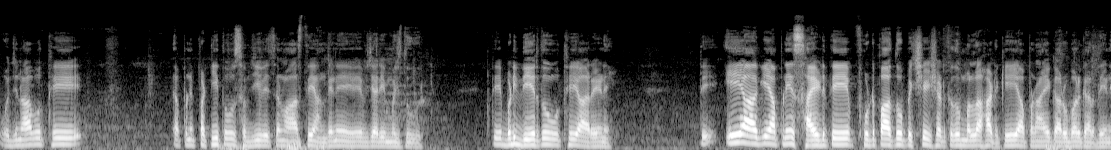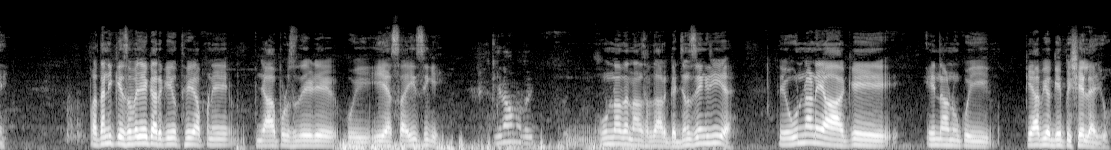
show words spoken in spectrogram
ਉਹ ਜਨਾਬ ਉੱਥੇ ਆਪਣੇ ਪੱਟੀ ਤੋਂ ਸਬਜ਼ੀ ਵੇਚਣ ਵਾਸਤੇ ਆਉਂਦੇ ਨੇ ਇਹ ਵਿਚਾਰੇ ਮਜ਼ਦੂਰ। ਤੇ ਬੜੀ ਦੇਰ ਤੋਂ ਉੱਥੇ ਆ ਰਹੇ ਨੇ। ਤੇ ਇਹ ਆ ਕੇ ਆਪਣੇ ਸਾਈਡ ਤੇ ਫੁੱਟਪਾਥ ਤੋਂ ਪਿੱਛੇ ਸੜਕ ਤੋਂ ਮੱਲਾ ਹਟ ਕੇ ਆਪਣਾ ਇਹ ਕਾਰੋਬਾਰ ਕਰਦੇ ਨੇ। ਪਤਾ ਨਹੀਂ ਕਿਸ ਵਜ੍ਹਾ ਕਰਕੇ ਉੱਥੇ ਆਪਣੇ ਪੰਜਾਬ ਪੁਲਿਸ ਦੇ ਜਿਹੜੇ ਕੋਈ ਏਐਸਆਈ ਸੀਗੇ। ਕੀ ਨਾਮ ਉਹਨਾਂ ਦਾ ਉਹਨਾਂ ਦਾ ਨਾਮ ਸਰਦਾਰ ਗੱਜਨ ਸਿੰਘ ਜੀ ਹੈ। ਤੇ ਉਹਨਾਂ ਨੇ ਆ ਕੇ ਇਹਨਾਂ ਨੂੰ ਕੋਈ ਕਿਹਾ ਵੀ ਅੱਗੇ ਪਿੱਛੇ ਲੈ ਜਾਓ।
